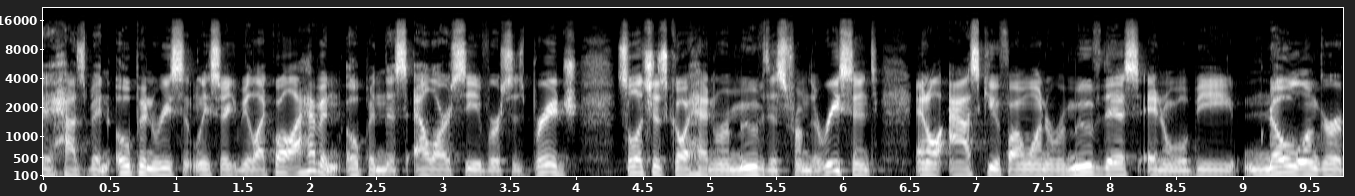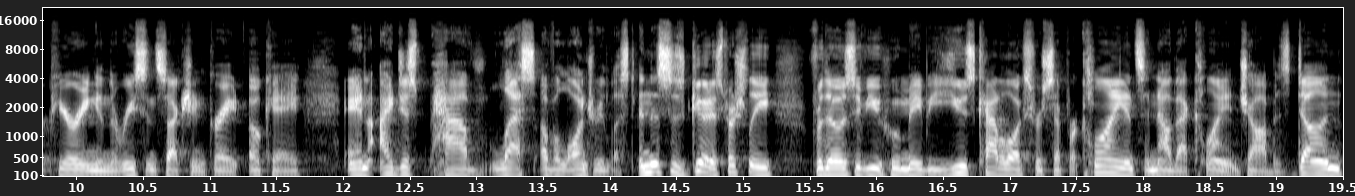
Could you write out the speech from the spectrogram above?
has been open recently. So you can be like, well, I haven't opened this LRC versus bridge. So let's just go ahead and remove this from the recent. And I'll ask you if I want to remove this and it will be no longer appearing in the recent section. Great. Okay. And I just have less of a laundry list. And this is good, especially for those of you who maybe use catalogs for separate clients and now that client job is done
